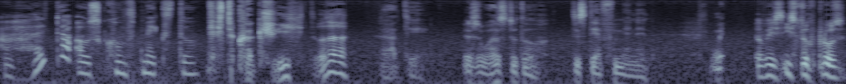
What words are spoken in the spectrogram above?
Eine Halterauskunft, merkst du? Das ist doch keine Geschichte, oder? Rati, das weißt du doch. Das dürfen wir nicht. Aber es ist doch bloß.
